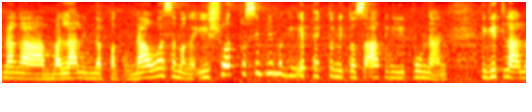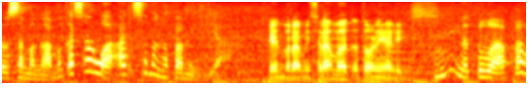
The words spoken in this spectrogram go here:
ng ah, malalim na pag-unawa sa mga issue at posibleng maging epekto nito sa ating lipunan, higit lalo sa mga mag-asawa at sa mga pamilya. Ken, maraming salamat, Attorney Alice. Hmm, natuwa ka.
